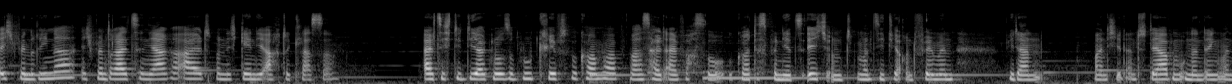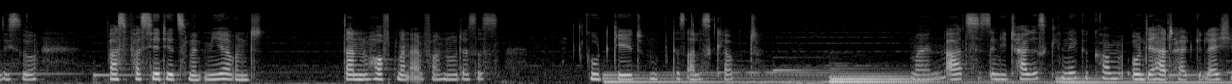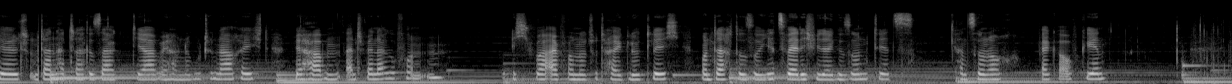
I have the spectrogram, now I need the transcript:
Ich bin Rina, ich bin 13 Jahre alt und ich gehe in die 8. Klasse. Als ich die Diagnose Blutkrebs bekommen habe, war es halt einfach so, oh Gott, das bin jetzt ich. Und man sieht ja auch in Filmen, wie dann manche dann sterben und dann denkt man sich so, was passiert jetzt mit mir? Und dann hofft man einfach nur, dass es gut geht und dass alles klappt. Mein Arzt ist in die Tagesklinik gekommen und er hat halt gelächelt und dann hat er gesagt, ja, wir haben eine gute Nachricht, wir haben einen Spender gefunden. Ich war einfach nur total glücklich und dachte so, jetzt werde ich wieder gesund, jetzt kannst du noch bergauf gehen.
